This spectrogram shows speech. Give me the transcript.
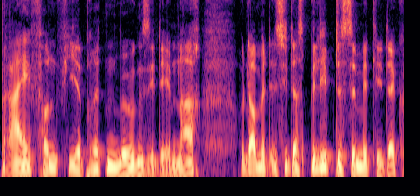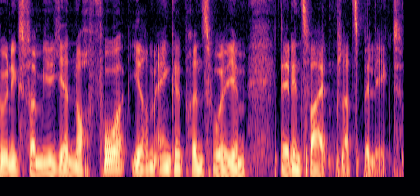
drei von vier Briten mögen sie demnach. Und damit ist sie das beliebteste Mitglied der Königsfamilie, noch vor ihrem Enkel Prinz William, der den zweiten Platz belegt.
